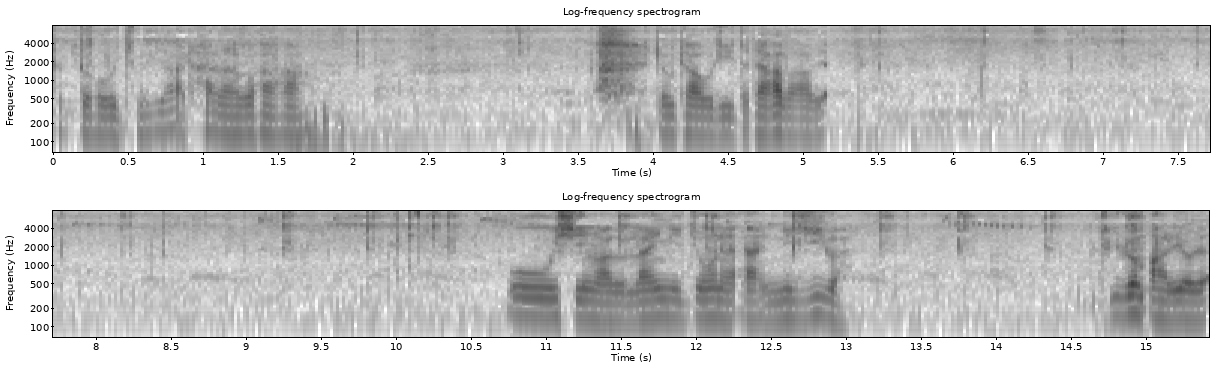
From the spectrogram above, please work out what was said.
တော်တော်ကျွန်းရထားတာပါဒုဋ္ဌဝတီတရားပါဗျ ဟိုးရှိမှဆိုလိုင်းကြီးကျွန်းနေအဲ့နီကြီးပါဒီဘက်မှာရောဗျဒ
